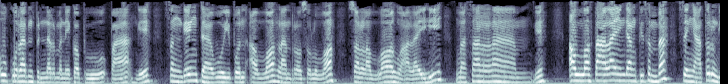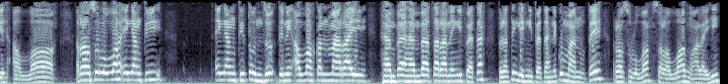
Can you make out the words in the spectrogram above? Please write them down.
Ukuran bener menika Bu Pak nggih. Sengging dawuhipun Allah lan Rasulullah sallallahu alaihi wasallam nggih. Allah taala ingkang disembah sing ngatur nggih Allah. Rasulullah ingkang di ingkang ditunjuk dening Allah kon marai hamba-hamba carane ibadah berarti nggih ngibadah niku manute Rasulullah sallallahu alaihi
